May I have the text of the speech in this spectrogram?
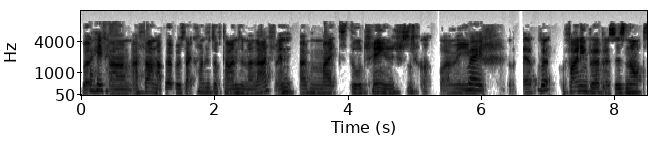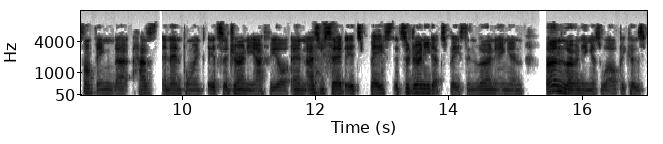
But right. um, I found my purpose like hundreds of times in my life, and I might still change. So, I mean, right. Uh, but finding purpose is not something that has an endpoint. It's a journey. I feel, and as you said, it's based. It's a journey that's based in learning and unlearning as well because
